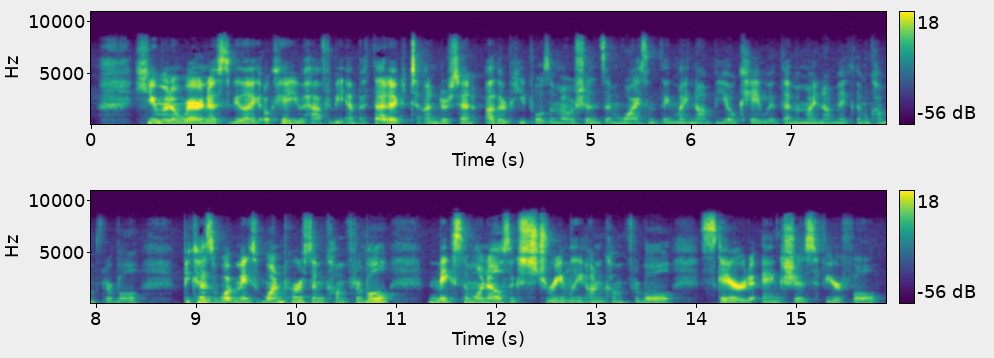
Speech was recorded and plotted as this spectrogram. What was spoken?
human awareness to be like, okay, you have to be empathetic to understand other people's emotions and why something might not be okay with them. It might not make them comfortable. Because what makes one person comfortable makes someone else extremely uncomfortable, scared, anxious, fearful,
